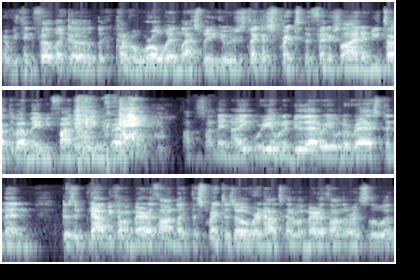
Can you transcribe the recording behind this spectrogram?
Everything felt like a like kind of a whirlwind last week. It was just like a sprint to the finish line, and you talked about maybe finally getting the rest on Sunday night. Were you able to do that? Were you able to rest? And then does it now become a marathon? Like the sprint is over, and now it's kind of a marathon the rest of the way?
